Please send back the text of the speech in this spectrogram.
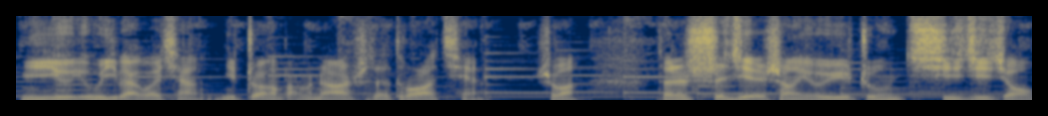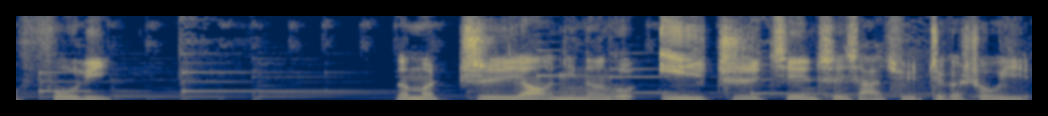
你有有一百块钱，你赚个百分之二十才多少钱，是吧？但是世界上有一种奇迹叫复利，那么只要你能够一直坚持下去，这个收益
